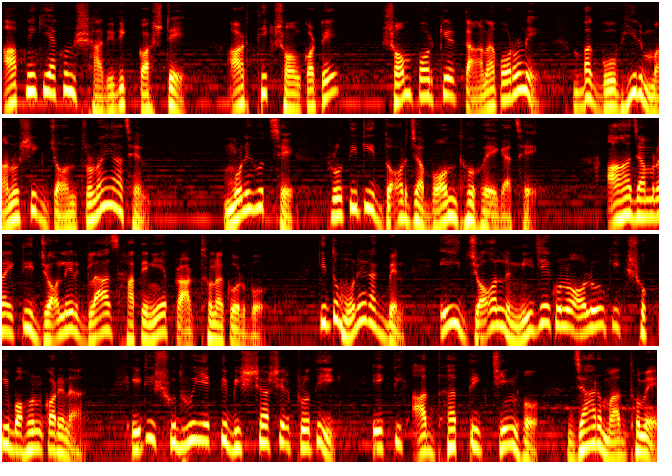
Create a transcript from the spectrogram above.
আপনি কি এখন শারীরিক কষ্টে, আর্থিক সংকটে, সম্পর্কের টানাপড়নে বা গভীর মানসিক যন্ত্রণায় আছেন? মনে হচ্ছে প্রতিটি দরজা বন্ধ হয়ে গেছে। আজ আমরা একটি জলের গ্লাস হাতে নিয়ে প্রার্থনা করব। কিন্তু মনে রাখবেন, এই জল নিজে কোনো অলৌকিক শক্তি বহন করে না। এটি শুধুই একটি বিশ্বাসের প্রতীক, একটি আধ্যাত্মিক চিহ্ন যার মাধ্যমে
